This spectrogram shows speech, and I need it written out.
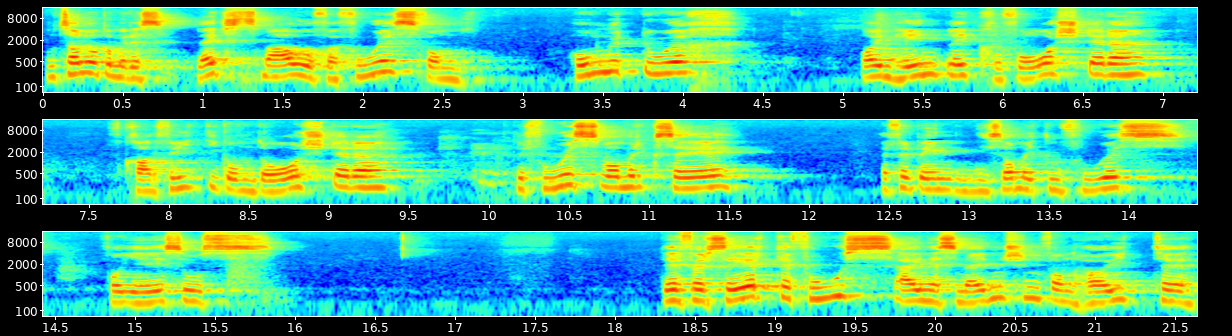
Und so schauen wir das letztes Mal auf den Fuß vom Hungertuch, auch im Hinblick auf Ostern, auf Karfreitag und Ostern, der Fuß, den wir sehen, er verbindet uns so mit dem Fuß von Jesus. Der versehrte Fuß eines Menschen von heute.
